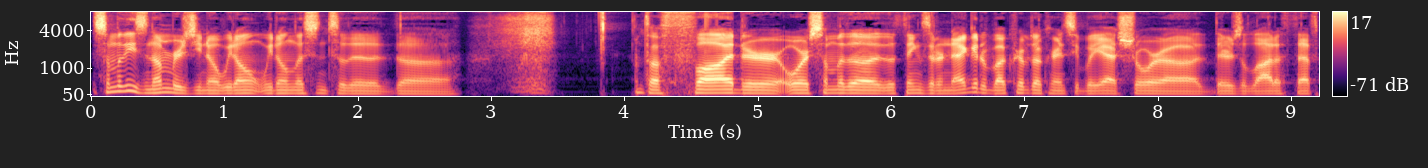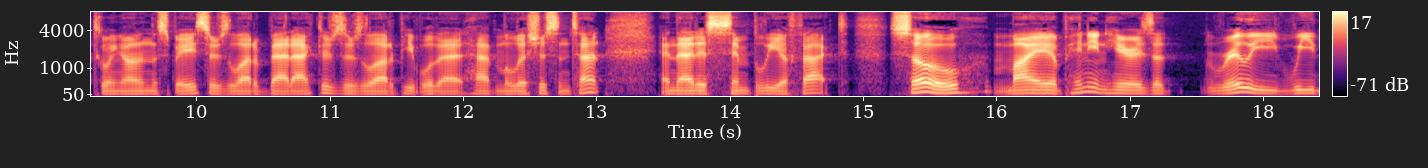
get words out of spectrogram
some of these numbers you know we don't we don't listen to the the the FUD or, or some of the, the things that are negative about cryptocurrency. But yeah, sure, uh, there's a lot of theft going on in the space. There's a lot of bad actors. There's a lot of people that have malicious intent, and that is simply a fact. So my opinion here is that really we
